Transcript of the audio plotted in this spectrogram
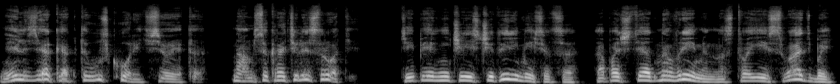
Нельзя как-то ускорить все это. Нам сократили сроки. Теперь не через четыре месяца, а почти одновременно с твоей свадьбой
